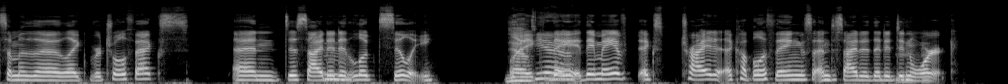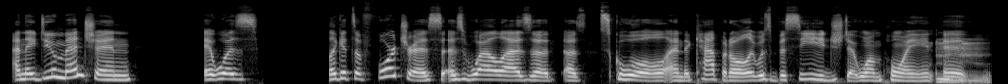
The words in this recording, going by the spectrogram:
some of the like virtual effects and decided Mm. it looked silly. Yeah. Like Yeah. they they may have ex- tried a couple of things and decided that it didn't Mhm. work. And they do mention it was like it's a fortress as well as a, a school and a capital. It was besieged at one point. It Mhm.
